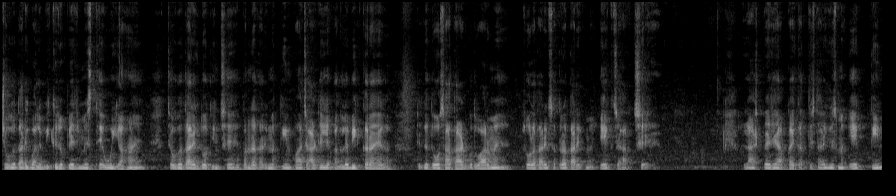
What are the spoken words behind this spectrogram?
चौदह तारीख वाले वीक के जो पेज मिस थे, वो यहाँ हैं। चौदह तारीख दो, तीन, छः है। पंद्रह तारीख में तीन, पाँच, आठ है। ये अगले वीक का रहेगा। ठीक है? दो, सात, आठ बुधवार में है। सोलह तारीख, सत्रह तारीख में एक चार छः है। लास्ट पेज है आपका इकतीस तारीख, जिसमें एक तीन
